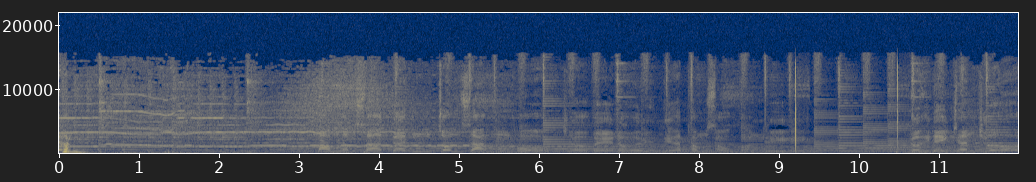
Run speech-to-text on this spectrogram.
bao năm xa cách chốn giang hồ, trở về nơi nghĩa thâm sâu còn đi nơi đây tràn chứa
